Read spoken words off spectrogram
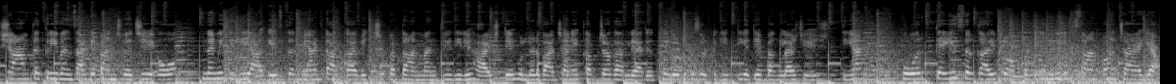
ਸ਼ਾਮ ਤਕਰੀਬਨ 5:30 ਵਜੇ ਉਹ ਨਵੀਂ ਦਿੱਲੀ ਆ ਗਏ। ਇਸ ਦਰਮਿਆਨ ਢਾਕਾ ਵਿੱਚ ਪ੍ਰਧਾਨ ਮੰਤਰੀ ਦੀ ਰਿਹਾਇਸ਼ ਤੇ ਹੁੱਲੜਬਾਜ਼ਾਂ ਨੇ ਕਬਜ਼ਾ ਕਰ ਲਿਆ ਤੇ ਉੱਥੇ ਲੁੱਟ ਖਸੁੱਟ ਕੀਤੀ ਅਤੇ ਬੰਗਲਾਦੇਸ਼ ਦੀਆਂ ਹੋਰ ਕਈ ਸਰਕਾਰੀ ਪ੍ਰਾਪਰਟੀਆਂ ਨੂੰ ਵੀ ਨੁਕਸਾਨ ਪਹੁੰਚਾਇਆ ਗਿਆ।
